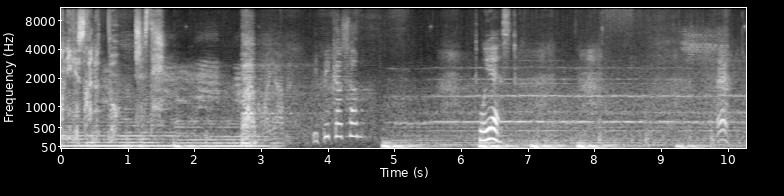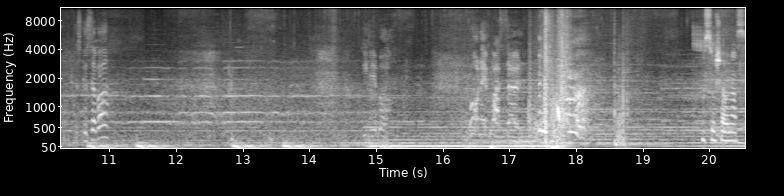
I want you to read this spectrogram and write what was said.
on y laissera notre peau. Je sais. Il pique un somme. Tu jest. Eh, est-ce que ça va Il est mort. On n'est pas seul Usłyszał nas.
